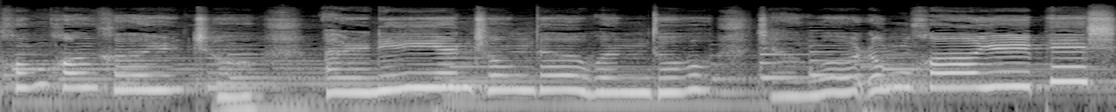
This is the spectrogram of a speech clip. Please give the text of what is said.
洪荒和宇宙，而你眼中的温度，将我融化于笔下。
